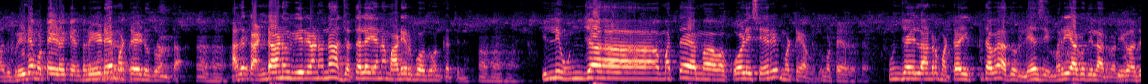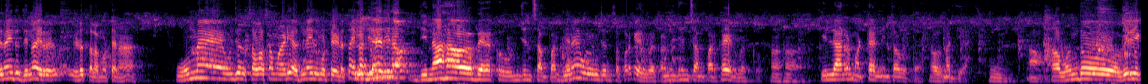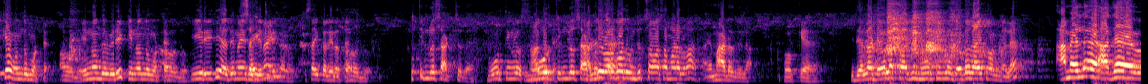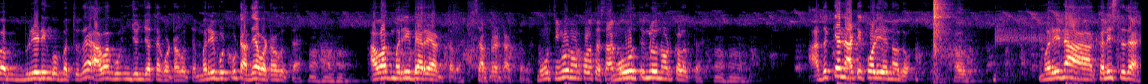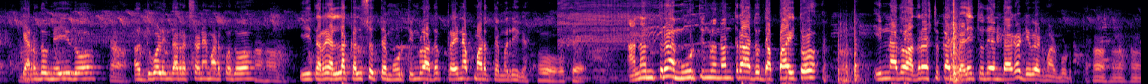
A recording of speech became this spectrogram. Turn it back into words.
ಅದು ಬ್ರೀಡೆ ಮೊಟ್ಟೆ ಇಡಕ್ಕೆ ಅಂತ ಬ್ರೀಡೆ ಮೊಟ್ಟೆ ಇಡುದು ಅಂತ. ಹಾ ಹಾ. ಅದಕ್ಕೆ ಅಂಡಾಣು ವೀರ್ಯಾಣುನ ಜೊತೆಲೆ ಏನೋ ಮಾಡಿರ್ಬೋದು ಅನ್ಕೋತೀನಿ ಹಾ ಹಾ ಹಾ. ಇಲ್ಲಿ ಉಂಜ ಮತ್ತೆ ಮ- ಕೋಳಿ ಸೇರಿ ಮೊಟ್ಟೆ ಆಗೋದು. ಮೊಟ್ಟೆ ಆಗುತ್ತೆ. ಹುಂಜ ಇಲ್ಲ ಅಂದ್ರೆ ಮೊಟ್ಟೆ ಇಕ್ತವೆ ಅದು ಲೇಸಿ ಮರಿ ಆಗೋದಿಲ್ಲ ಅದ್ರಲ್ಲಿ. ಈಗ ಹದಿನೈದು ದಿನ ಇರು- ಇಡುತ್ತಲ್ಲ ಮೊಟ್ಟೆನ? ಒಮ್ಮೆ ಹುಂಜದ ಸವಾಸ ಮಾಡಿ ಹದಿನೈದು ಮೊಟ್ಟೆ ಇಡುತ್ತಾ? ಇಲ್ಲ ದಿನ ದಿನ ದಿನ ಬೇಕು ಹುಂಜಿನ ಸಂಪರ್ಕ. ದಿನ ಹುಂಜಿನ ಸಂಪರ್ಕ ಇರಬೇಕು ಹುಂಜಿನ ಸಂಪರ್ಕ ಇರಬೇಕು. ಇಲ್ಲ ಅಂದ್ರೆ ಮೊಟ್ಟೆ ನಿಂತೋಗುತ್ತೆ ಮಧ್ಯ. ಹ್ಮ್. ಆ ಒಂದು ವೀರ್ಯಕ್ಕೆ ಒಂದು ಮೊಟ್ಟೆ. ಹೌದು. ಇನ್ನೊಂದು ವೀರ್ಯಕ್ಕೆ ಇನ್ನೊಂದು ಮೊಟ್ಟೆ. ಹೌದು. ಈ ರೀತಿ ಹದಿನೈದು ದಿನ ಸೈಕಲ್ ಇರುತ್ತೆ. ಹೌದು. ತಿಂಗಳು ಸಾಕ್ತದೆ. ಮೂರ್ ತಿಂಗಳು ಮೂರು ತಿಂಗಳು ಸಾಕು ಅಲ್ಲಿವರೆಗೂ ಅದು ಹುಂಜದ ಸವಾಸ ಮಾಡಲ್ವಾ? ಮಾಡೋದಿಲ್ಲ. ಓಕೆ. ಇದೆಲ್ಲ ಡೆವಲಪ್ ಆಗಿ ಮೂರು ತಿಂಗಳು ದೊಡ್ಡದಾಯ್ತು ಅಂದಮೇಲೆ? ಆಮೇಲೆ ಅದೇ ಬ್ರೀಡಿಂಗ್ ಬರ್ತದೆ ಅವಾಗ ಹುಂಜುನ್ ಜೊತೆ ಹೊಟ್ಟೋಗುತ್ತೆ ಮರಿ ಬಿಟ್ಬಿಟ್ಟು ಅದೇ ಹೊಟ್ಟೋಗುತ್ತೆ. ಅವಾಗ ಮರಿ ಬೇರೆ ಆಗ್ತವೆ ಸಪ್ರೇಟ್ ಆಗ್ತವೆ. ಮೂರು ತಿಂಗಳು ನೋಡ್ಕೊಳುತ್ತೆ ಸಾಕು. ಮೂರು ತಿಂಗಳು ನೋಡ್ಕೊಳುತ್ತೆ. ಅದಕ್ಕೆ ನಾಟಿ ಕೋಳಿ ಅನ್ನೋದು. ಹೌದು. ಮರಿನ ಕಲಿಸ್ತದೆ ಕೆರೆದು ಮೇಯುದು. ಹದ್ದುಗಳಿಂದ ರಕ್ಷಣೆ ಮಾಡ್ಕೋದು. ಈ ಥರ ಎಲ್ಲ ಕಲಿಸುತ್ತೆ ಮೂರು ತಿಂಗಳು ಅದಕ್ಕೆ ಟ್ರೈನ್ ಅಪ್ ಮಾಡುತ್ತೆ ಮರಿಗೆ. ಓಕೆ ಅನಂತರ ಮೂರು ತಿಂಗಳ ನಂತರ ಅದು ದಪ್ಪ ಆಯಿತು. ಇನ್ನು ಅದು ಅದರಷ್ಟು ಅದು ಬೆಳೀತದೆ ಅಂದಾಗ ಡಿವೈಡ್ ಮಾಡಿಬಿಡುತ್ತೆ. ಹಾಂ ಹಾಂ ಹಾ.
